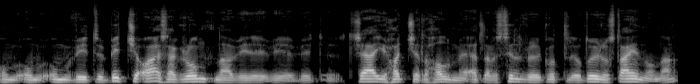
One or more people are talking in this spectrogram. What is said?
om om om vi bitje asa grundna vi vi vi træi hatje til halme eller silver gutle og dyr og steinarna.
